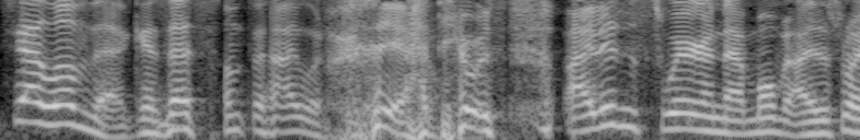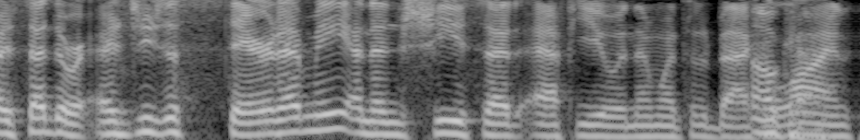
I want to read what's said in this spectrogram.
See, I love that because that's something I would. yeah, there was. I didn't swear in that moment. I just what I said to her, and she just stared at me, and then she said "f you," and then went to the back of the Okay. line.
